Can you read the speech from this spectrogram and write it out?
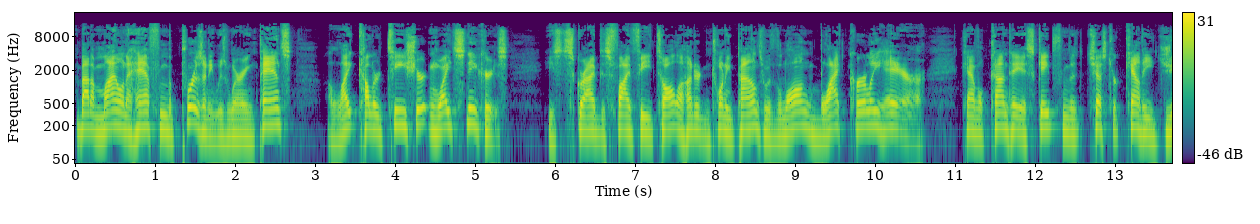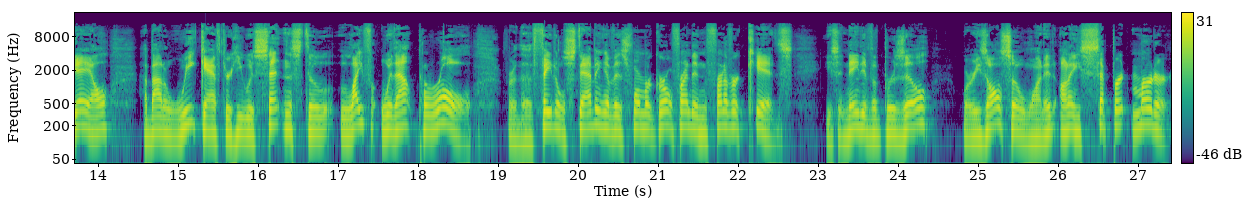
about a mile and a half from the prison. He was wearing pants, a light colored t shirt, and white sneakers. He's described as five feet tall, 120 pounds, with long black curly hair. Cavalcante escaped from the Chester County Jail about a week after he was sentenced to life without parole for the fatal stabbing of his former girlfriend in front of her kids. He's a native of Brazil, where he's also wanted on a separate murder.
